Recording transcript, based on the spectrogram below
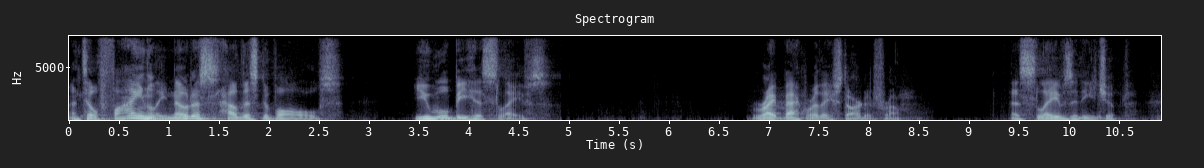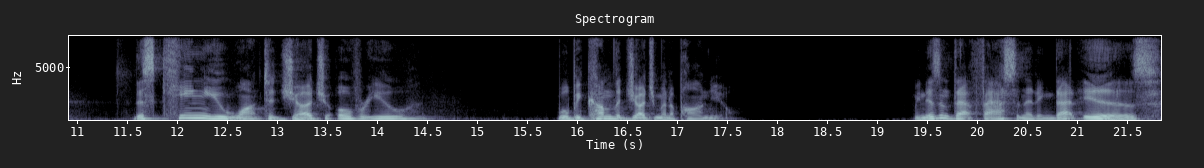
until finally, notice how this devolves. You will be his slaves. Right back where they started from, as slaves in Egypt. This king you want to judge over you will become the judgment upon you. I mean, isn't that fascinating? That is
